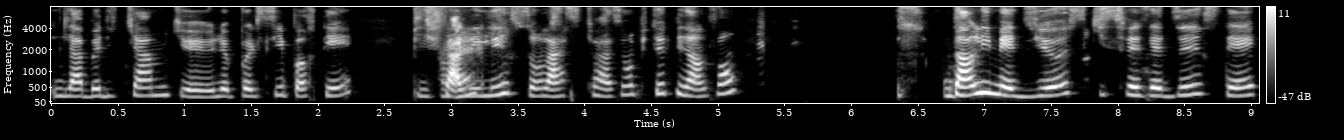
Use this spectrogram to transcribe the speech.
de la body cam que le policier portait. Puis je suis Ouais. allée lire sur la situation, puis tout. Puis dans le fond, dans les médias, ce qui se faisait dire, c'était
